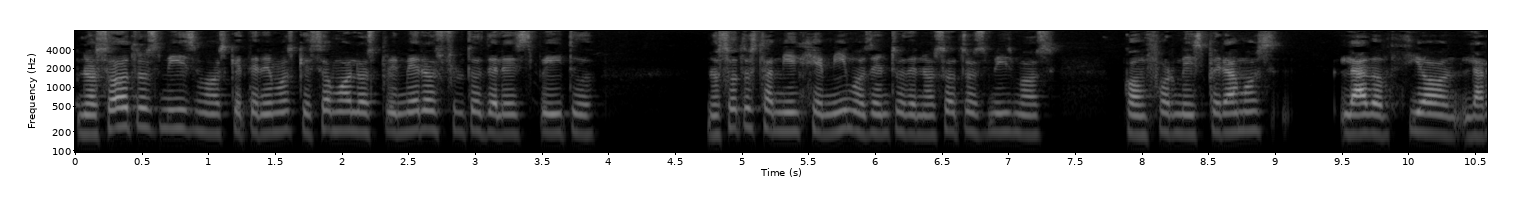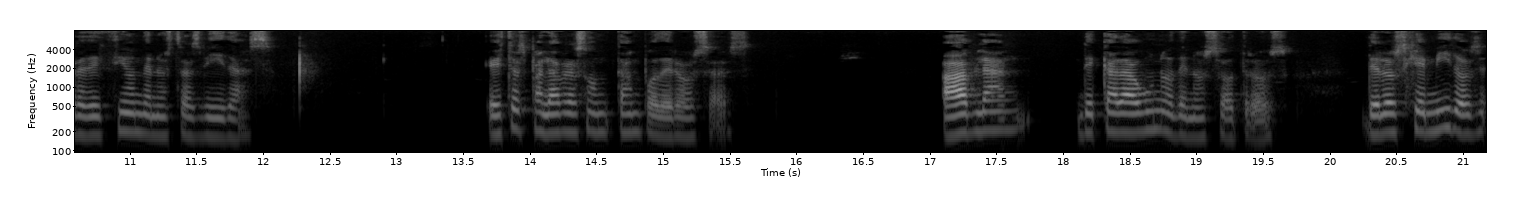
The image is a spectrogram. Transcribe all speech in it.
nosotros mismos que tenemos que somos los primeros frutos del Espíritu, nosotros también gemimos dentro de nosotros mismos conforme esperamos la adopción, la redención de nuestras vidas. Estas palabras son tan poderosas. Hablan de cada uno de nosotros, de los gemidos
